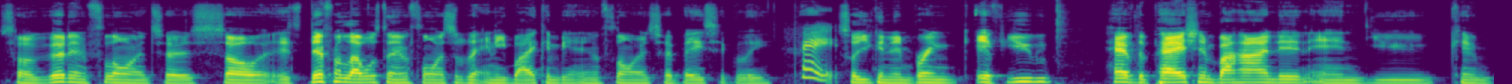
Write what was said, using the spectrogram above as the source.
so good influencers. So it's different levels to influencers, but anybody can be an influencer basically. Right. So you can then bring if you have the passion behind it and you can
